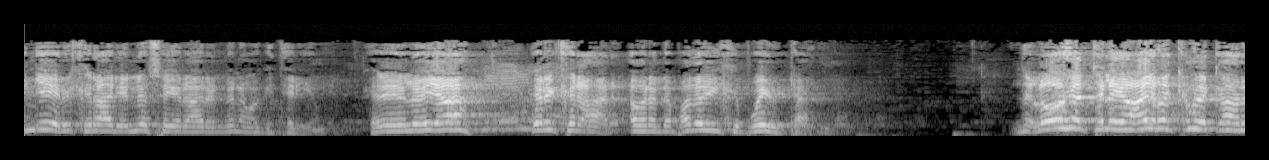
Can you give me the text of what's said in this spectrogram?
எங்கே இருக்கிறார் என்ன செய்கிறார் என்று நமக்கு தெரியும். இருக்கிறார். அவர் அந்த பதவிக்கு போய்விட்டார். இந்த லோகத்திலே ஆயிரக்கணக்கான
